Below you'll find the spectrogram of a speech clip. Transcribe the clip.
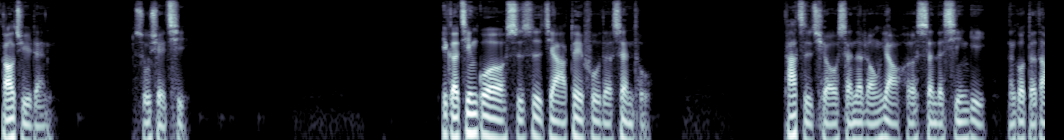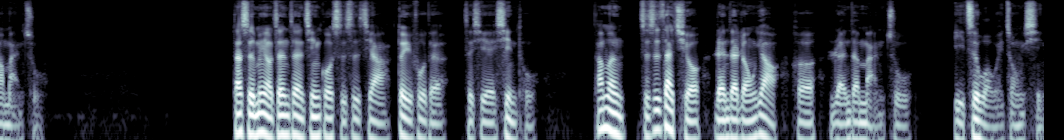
高举人、数血气。一个经过十字架对付的圣徒。他只求神的荣耀和神的心意能够得到满足，但是没有真正经过十字架对付的这些信徒，他们只是在求人的荣耀和人的满足，以自我为中心。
